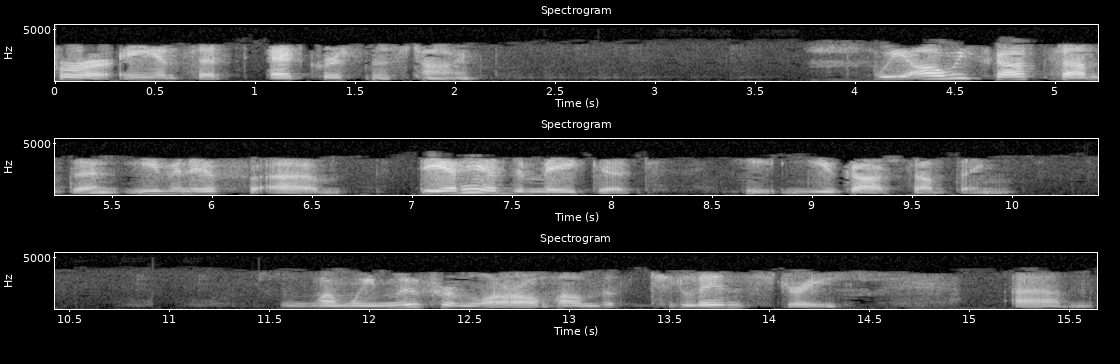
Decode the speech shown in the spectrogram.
for our aunts at, at Christmas time. We always got something, even if um, Dad had to make it. He, you got something. When we moved from Laurel Home to Linn Street, um,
